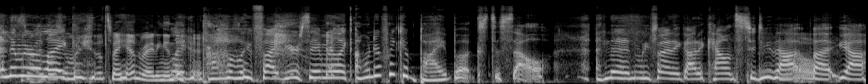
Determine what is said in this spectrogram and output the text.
And then we Sorry, were like- my- that's my handwriting in Like there. probably five years in, we're like, I wonder if we could buy books to sell. And then we finally got accounts to do that. But yeah,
